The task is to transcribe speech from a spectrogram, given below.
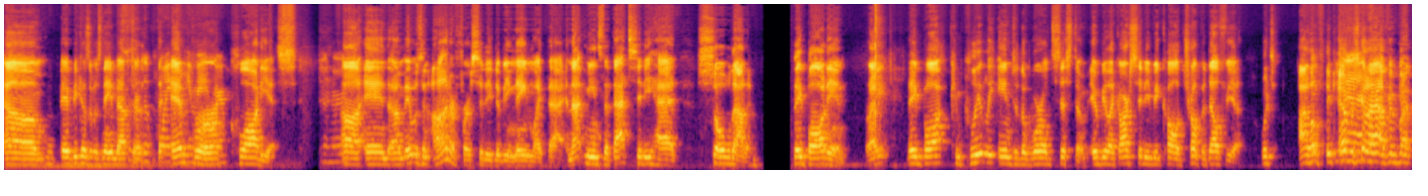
um, eh, because it was named This after the point that you made emperor claudius Mhm. uh, and um, it was an honor for a city to be named like that. And that means that that city had sold out. They bought in, right? They bought completely into the world system. It would be like our city be called Trumpadelphia, which I don't think ever's Yeah. going to happen, but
